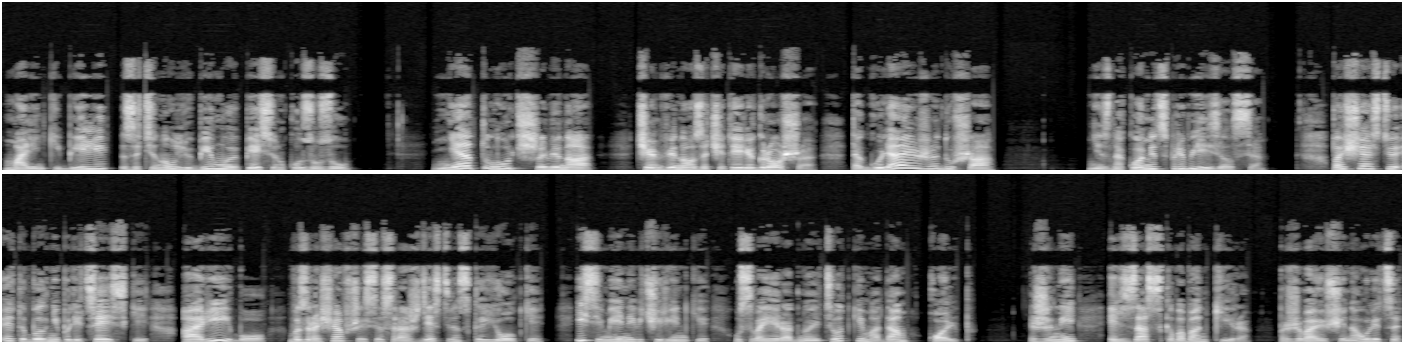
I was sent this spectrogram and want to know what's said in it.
Маленький Билли затянул любимую песенку Зузу. «Нет лучше вина, чем вино за четыре гроша, так гуляй же, душа!» Незнакомец приблизился. По счастью, это был не полицейский, а Рибо, возвращавшийся с рождественской елки и семейной вечеринки у своей родной тетки мадам Кольп, жены эльзасского банкира, проживающей на улице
